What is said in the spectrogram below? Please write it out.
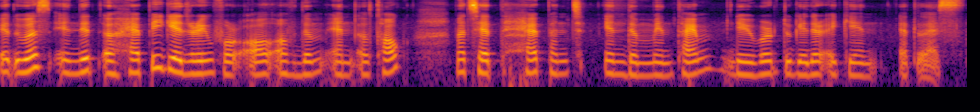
It was indeed a happy gathering for all of them, and a talk. much had happened in the meantime, they were together again at last.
